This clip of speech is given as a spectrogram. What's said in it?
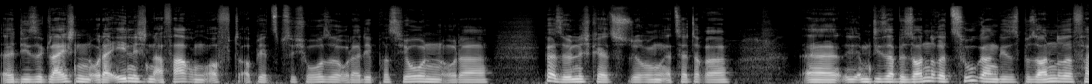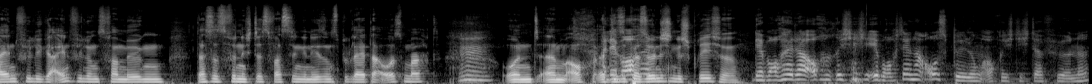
Äh, diese gleichen oder ähnlichen Erfahrungen oft, ob jetzt Psychose oder Depressionen oder Persönlichkeitsstörungen etc., äh, dieser besondere Zugang, dieses besondere feinfühlige Einfühlungsvermögen, das ist, finde ich, das, was den Genesungsbegleiter ausmacht. Mhm. Und ähm, auch äh, diese halt- persönlichen Gespräche. Der braucht ja da auch richtig, ihr braucht ja eine Ausbildung auch richtig dafür, ne?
